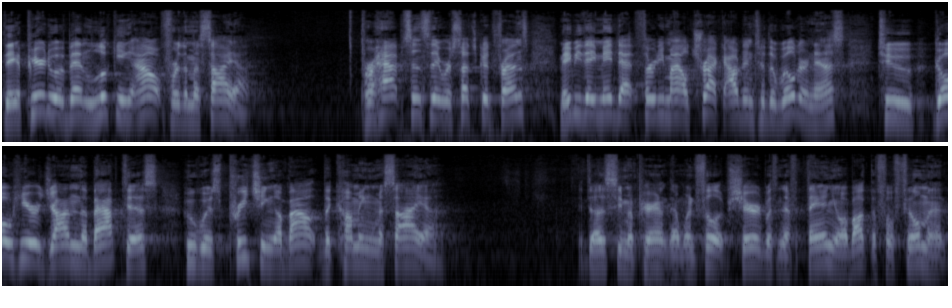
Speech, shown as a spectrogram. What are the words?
they appear to have been looking out for the Messiah. Perhaps since they were such good friends, maybe they made that 30 mile trek out into the wilderness to go hear John the Baptist, who was preaching about the coming Messiah. It does seem apparent that when Philip shared with Nathanael about the fulfillment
